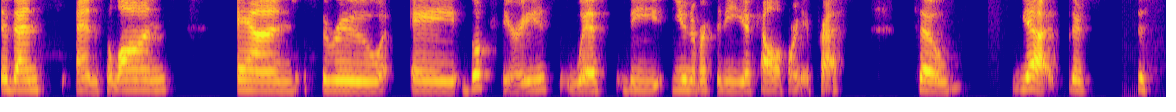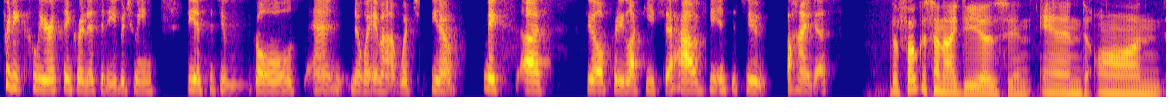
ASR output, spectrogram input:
events and salons, and through a book series with the University of California Press. So, yeah, there's this pretty clear synchronicity between the Institute goals and Noema, which, you know, makes us feel pretty lucky to have the Institute behind us. The focus on ideas and, and on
